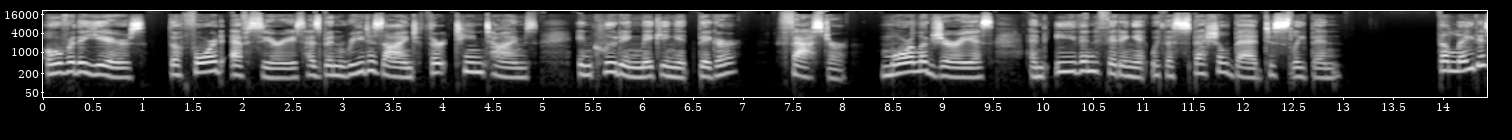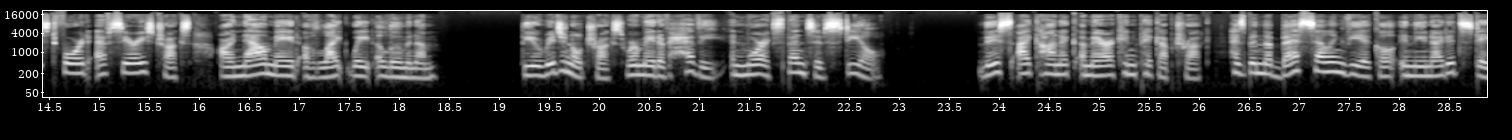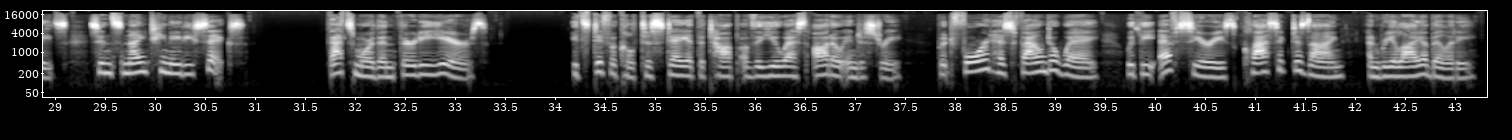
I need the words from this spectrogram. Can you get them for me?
Over the years, the Ford F Series has been redesigned 13 times, including making it bigger, faster, more luxurious, and even fitting it with a special bed to sleep in. The latest Ford F Series trucks are now made of lightweight aluminum. The original trucks were made of heavy and more expensive steel. This iconic American pickup truck has been the best selling vehicle in the United States since 1986. That's more than 30 years. It's difficult to stay at the top of the U.S. auto industry but Ford has found a way with the F Series classic design and reliability.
